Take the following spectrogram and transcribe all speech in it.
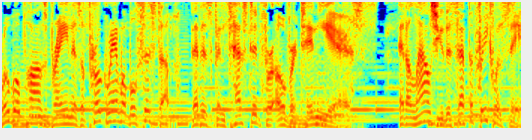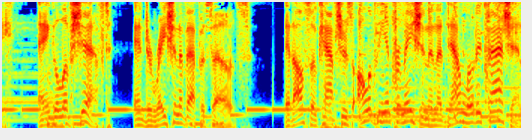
RoboPaws Brain is a programmable system that has been tested for over 10 years. It allows you to set the frequency, angle of shift, and duration of episodes. It also captures all of the information in a downloaded fashion.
